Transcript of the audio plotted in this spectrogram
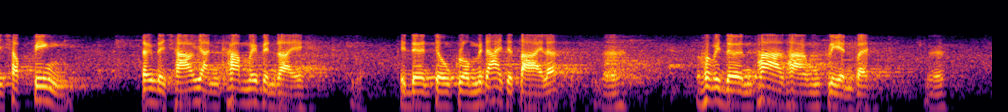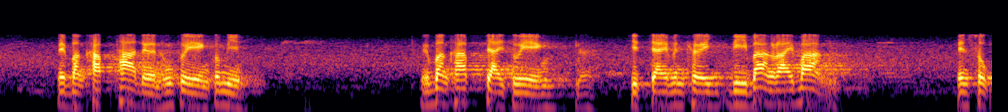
ยช้อปปิ้ง ตั้งแต่เช้ายันค่ำไม่เป็นไร ไปเดินจงกรมไม่ได้จะตายแล้วนะเพราะไปเดินท่าทางมันเปลี่ยนไปนะไปบังคับท่าเดินของตัวเองก็มี หรือบังคับใจตัวเองนะจิตใจมันเคยดีบ้างร้ายบ้าง เป็นสุข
